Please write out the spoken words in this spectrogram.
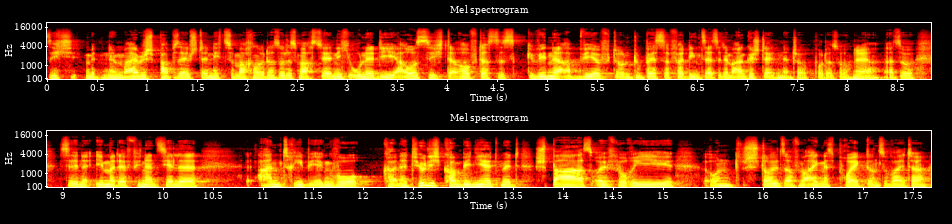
sich mit einem Irish Pub selbstständig zu machen oder so, das machst du ja nicht ohne die Aussicht darauf, dass das Gewinne abwirft und du besser verdienst als in einem Angestelltenjob oder so. Ja. Ja, also ist ja immer der finanzielle Antrieb irgendwo, natürlich kombiniert mit Spaß, Euphorie und Stolz auf ein eigenes Projekt und so weiter.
